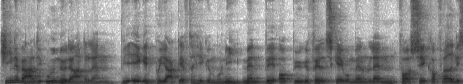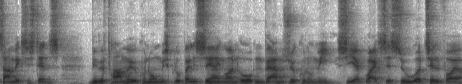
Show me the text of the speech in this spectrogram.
Kina vil aldrig udnytte andre lande. Vi er ikke på jagt efter hegemoni, men vil opbygge fællesskaber mellem lande for at sikre fredelig sameksistens. Vi vil fremme økonomisk globalisering og en åben verdensøkonomi, siger Guai Zizou og tilføjer.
